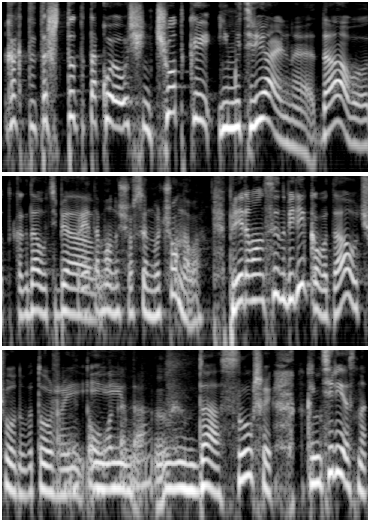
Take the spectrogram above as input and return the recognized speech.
как-то это что-то такое очень четкое и материальное, да, вот когда у тебя... При этом он еще сын ученого. При этом он сын великого, да, ученого тоже. И, да. Да, слушай, как интересно.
